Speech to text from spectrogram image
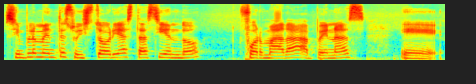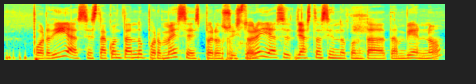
Simplemente su historia está siendo formada apenas eh, por días, se está contando por meses, pero su historia ya, ya está siendo contada también, ¿no?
